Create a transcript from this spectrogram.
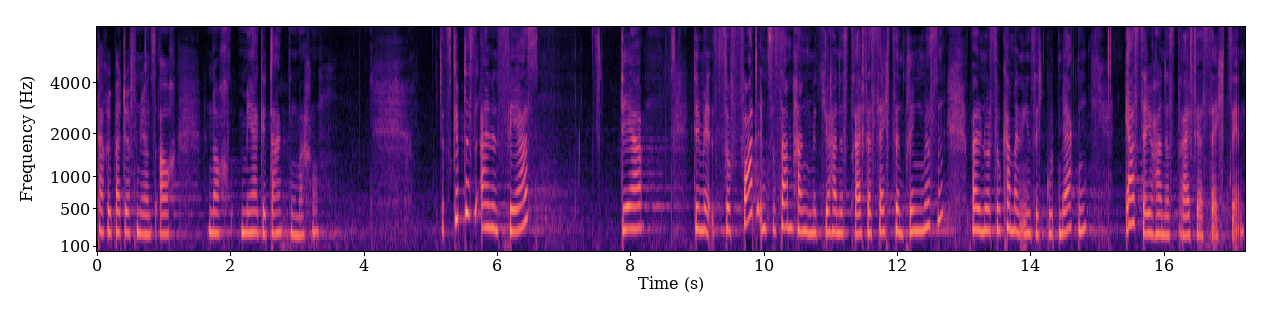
Darüber dürfen wir uns auch noch mehr Gedanken machen. Jetzt gibt es einen Vers, der, den wir sofort im Zusammenhang mit Johannes 3, Vers 16 bringen müssen, weil nur so kann man ihn sich gut merken. 1. Johannes 3, Vers 16.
